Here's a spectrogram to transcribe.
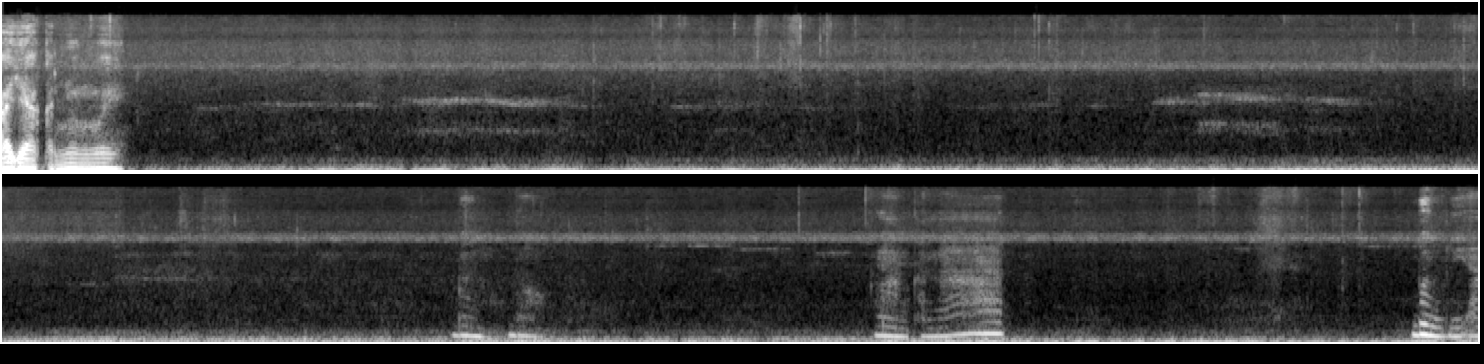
ายาะทากันยุงเว้ยเบิ่งดอกงามขนาดเบิ่งดีไอ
